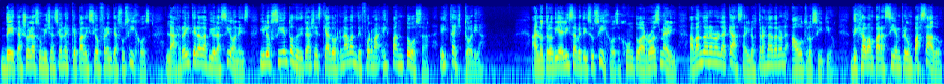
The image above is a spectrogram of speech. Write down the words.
Detalló las humillaciones que padeció frente a sus hijos, las reiteradas violaciones y los cientos de detalles que adornaban de forma espantosa esta historia. Al otro día Elizabeth y sus hijos, junto a Rosemary, abandonaron la casa y los trasladaron a otro sitio. Dejaban para siempre un pasado,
